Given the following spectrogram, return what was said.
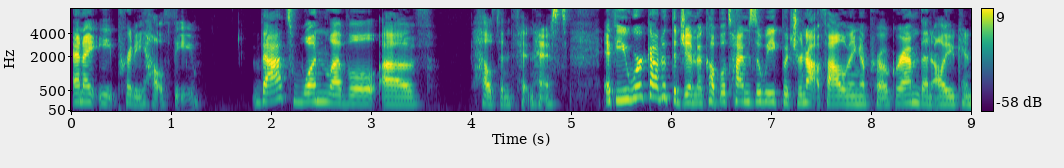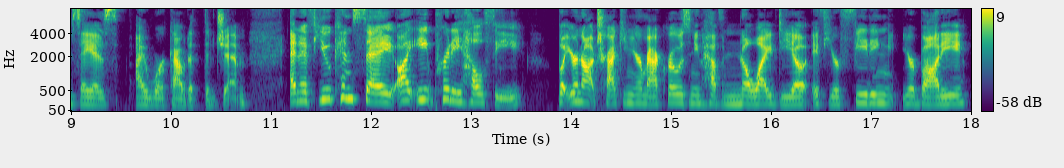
and I eat pretty healthy. That's one level of health and fitness. If you work out at the gym a couple times a week, but you're not following a program, then all you can say is, I work out at the gym. And if you can say, I eat pretty healthy, but you're not tracking your macros and you have no idea if you're feeding your body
